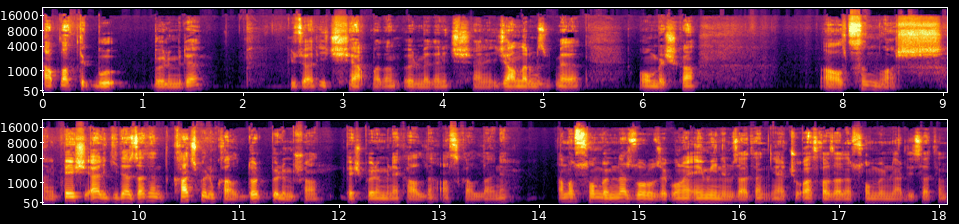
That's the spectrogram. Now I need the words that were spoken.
Atlattık bu bölümü de. Güzel hiç şey yapmadan ölmeden hiç hani canlarımız bitmeden 15k altın var. Hani 5 el gider zaten kaç bölüm kaldı? 4 bölüm şu an. 5 bölüm mü ne kaldı? Az kaldı hani. Ama son bölümler zor olacak. Ona eminim zaten. Yani çok az kaldı zaten son bölümler değil zaten.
